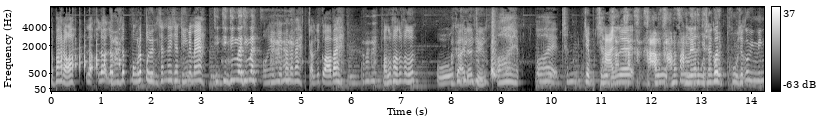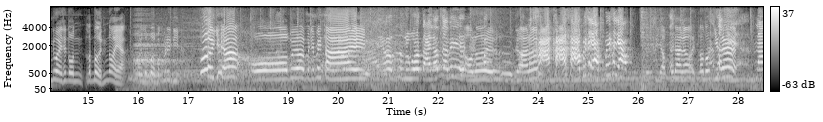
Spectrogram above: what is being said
กลับบ้านเหรอแล้วแล้วแล้วแล้วปงแล้วปืนฉันให้ฉันทิ้งเลยไหมทิ้งทิ้งทิ้งเลยทิ้งเลยโอเคโอเคไปไปไปกลับดีกว่าไปไปไปไปฝั่งนู้นฝั่งนู้นฝั่งนู้นโอ้ไปยกายเดินถึงโอ้ย โอ้ยฉันเจ็บฉาเลยขาขาขาขามันสั่นเลยหูถ้าฉัฉันนก็ก็หูฉันก็วิงวิงด้วยฉันโดนระเบิดนิดหน่อยอะเออระเบิดมันก็ไม่ได้ดีเฮ้ยแกยะโอ้เพื่อนมันยังไม่ตายเออนึกว่าตายแล้วแซมมี่เอาเลยอย่านะขาขาขาไม่ขยับไม่ขยับฉันขยับไม่ได้แล้ว เราต้องกินแน่เรา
